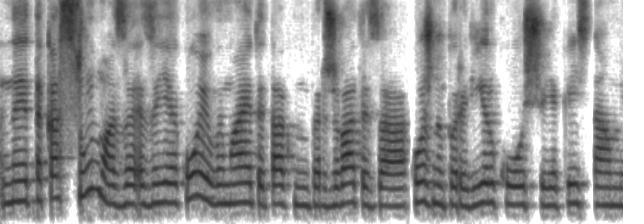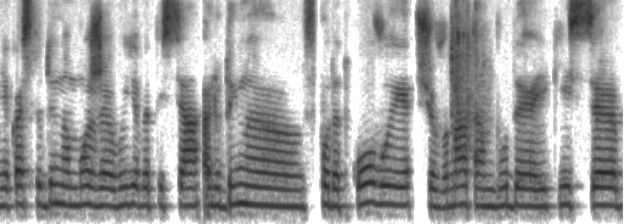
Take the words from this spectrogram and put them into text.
не така сума, за, за якою ви маєте так переживати за кожну перевірку, що якийсь там якась людина може виявитися людиною з податкової, що вона там буде якісь е,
